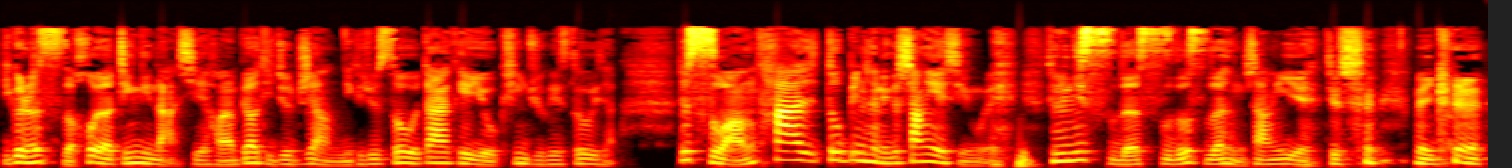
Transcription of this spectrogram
一个人死后要经历哪些？好像标题就这样，你可以去搜，大家可以有兴趣可以搜一下。就死亡，它都变成了一个商业行为，就是你死的死都死的很商业，就是每个人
